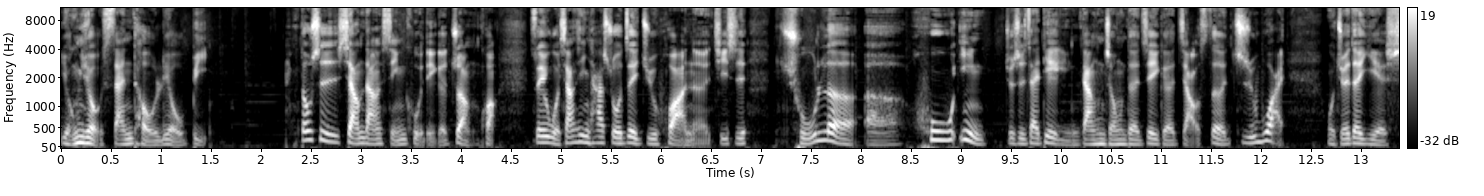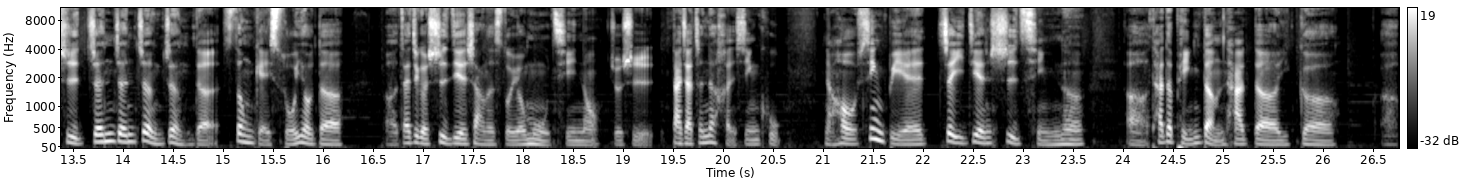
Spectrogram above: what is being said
拥有三头六臂。都是相当辛苦的一个状况，所以我相信他说这句话呢，其实除了呃呼应就是在电影当中的这个角色之外，我觉得也是真真正正的送给所有的呃在这个世界上的所有母亲哦，就是大家真的很辛苦。然后性别这一件事情呢，呃，它的平等，它的一个呃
